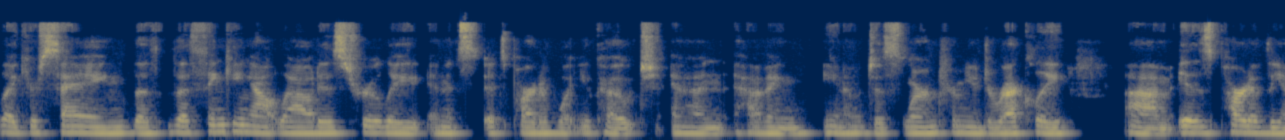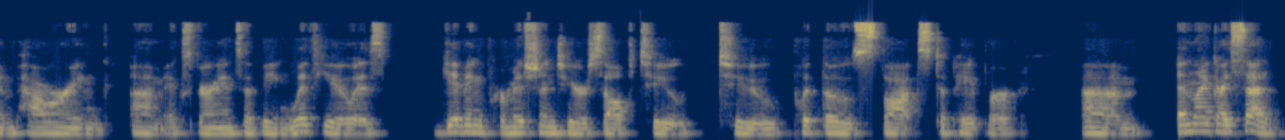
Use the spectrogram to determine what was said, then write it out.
like you're saying, the the thinking out loud is truly, and it's it's part of what you coach, and having you know just learned from you directly um, is part of the empowering um, experience of being with you. Is giving permission to yourself to to put those thoughts to paper um, and like i said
